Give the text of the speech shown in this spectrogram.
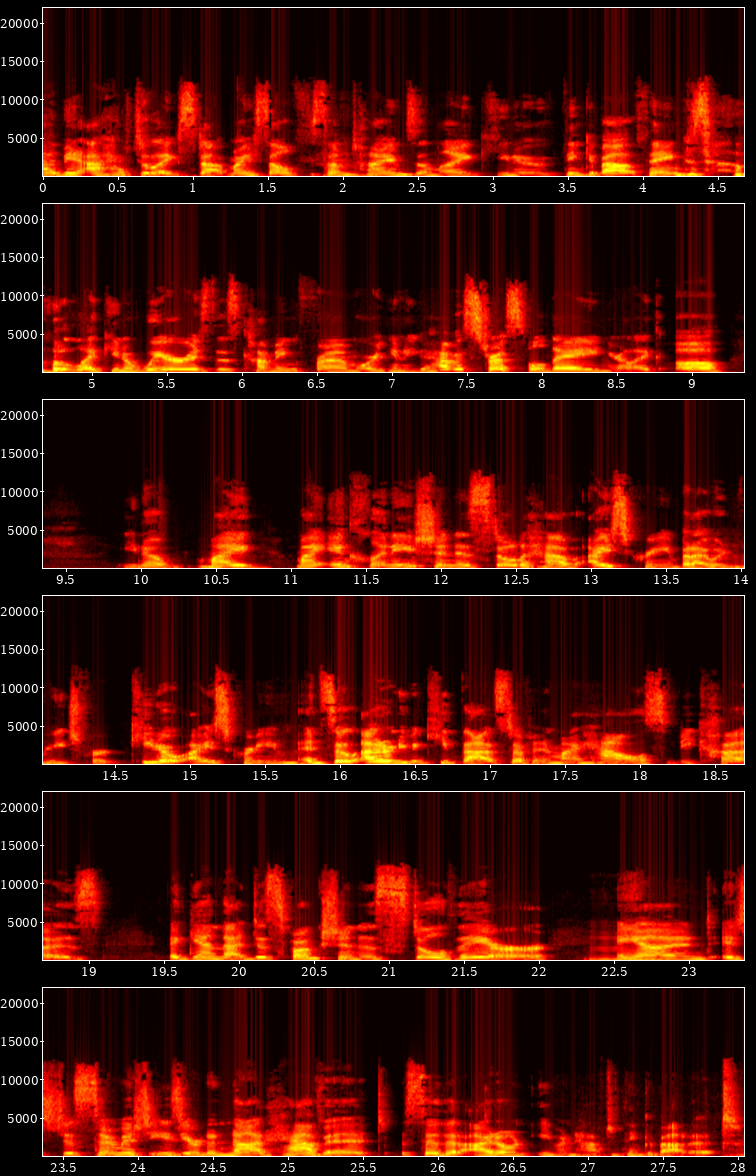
I mean, I have to like stop myself mm-hmm. sometimes mm. and like, you know, think about things mm-hmm. like, you know, where is this coming from? Or, you know, you have a stressful day and you're like, oh, you know, my mm. my inclination is still to have ice cream, but I would mm-hmm. reach for keto ice cream. Mm-hmm. And so I don't even keep that stuff in my house because again, that dysfunction is still there. And it's just so much easier to not have it so that I don't even have to think about it.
